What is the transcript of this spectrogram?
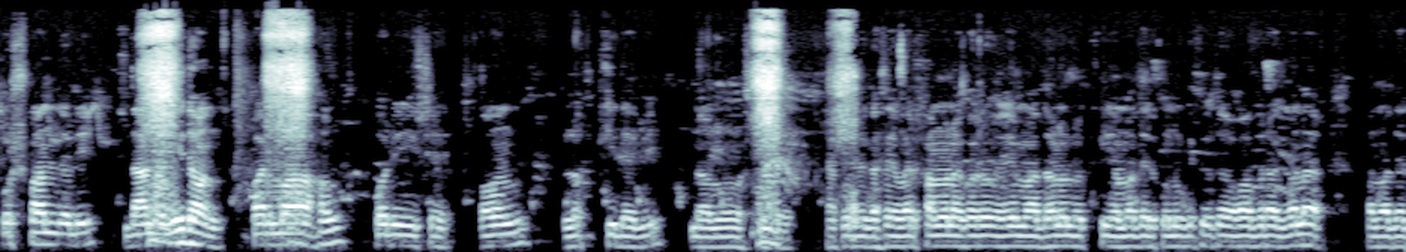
পুষ্পাঞ্জলি দান নিধং কর্মাহং পরিষে অং লক্ষ্মী দেবী নমস্তে। ঠাকুরের কাছে এবার কামনা করো, হে মা ধনলক্ষ্মী, আমাদের কোনো কিছুতে অভাব রাখবে না। আমাদের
